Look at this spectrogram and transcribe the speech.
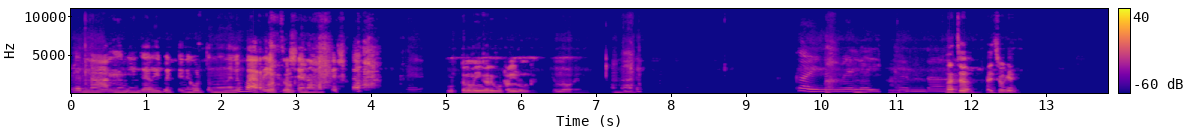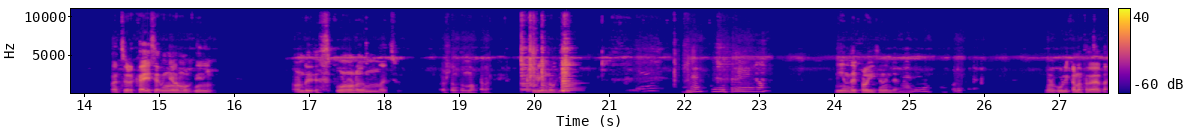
എന്നാണ് മീൻകറി പെട്ടിന് കൂട്ടുന്നെല്ലാം പറയും. അച്ഛൻ. പക്ഷെ നമുക്ക് ഇഷ്ടം കൂട്ടലും മീൻകറി കൂട്ടലുണ്ട് എന്ന് പറയുന്നത്. എന്നാലും നച്ചു കൈ ചെറുങ്ങനെ മുറിഞ്ഞിനി അതുകൊണ്ട് സ്പൂണോട് തിന്നു നച്ചു പക്ഷെ തിന്നോക്കറ പുളി നോക്കി നീ എന്താ ഇപ്പൊ കഴിക്കുന്നില്ല ഇവിടെ കുളിക്കണം അത്ര ഏതാ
